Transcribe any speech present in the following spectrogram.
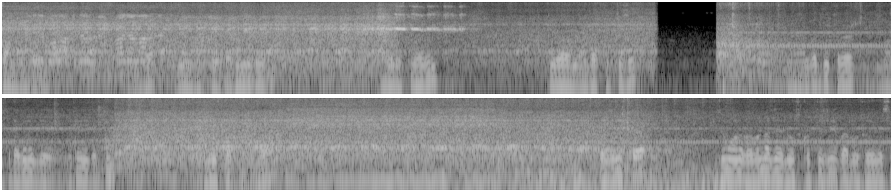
জাম হয়ে যাবে। আমরা দেখেন দিকে ভালো বুঝতে পারবেন কীভাবে আমরা- করতেছি? হ্যাঁ, আমরা ভিতরের মাপে দেখেন যে এটাই একদম জিনিসটা কিছু মনে করবেন না যে লুজ করতেছে বা লুজ হয়ে গেছে।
